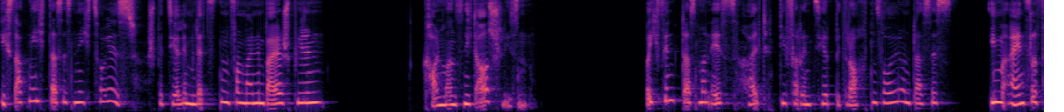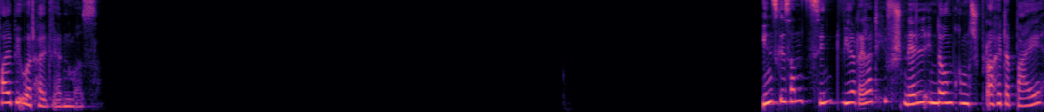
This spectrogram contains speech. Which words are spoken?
Ich sage nicht, dass es nicht so ist. Speziell im letzten von meinen Beispielen kann man es nicht ausschließen. Aber ich finde, dass man es halt differenziert betrachten soll und dass es im Einzelfall beurteilt werden muss. Insgesamt sind wir relativ schnell in der Umgangssprache dabei,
